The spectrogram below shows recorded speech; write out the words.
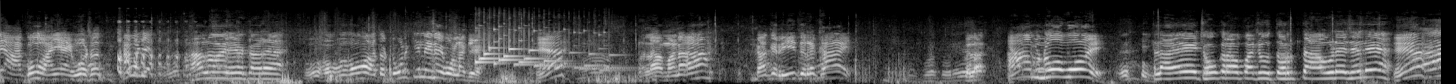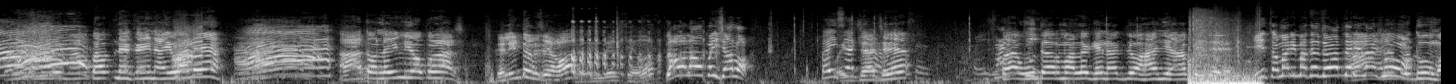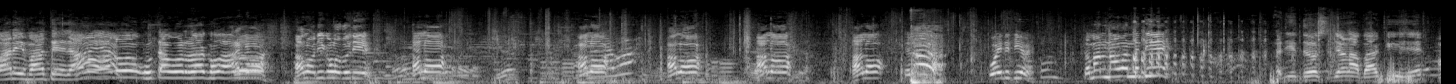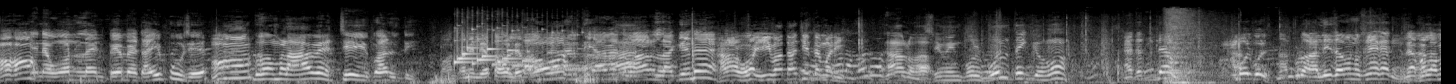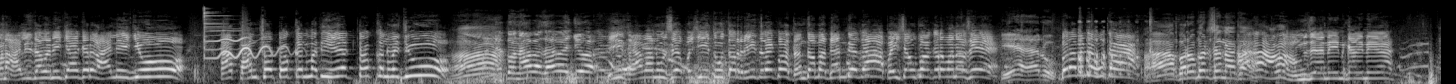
ઓલો એ નામ- છોકરાઓ. હવે આમ બે ને આગો અહીંયા આવ્યો છે. હાલો એ કરે. ઓહો હો, હો, આ તો ટોળકી લઈને આવ્યો લાગે. હે? ભલા મણા કાકે રીત રખાય. ભલા આમ નો હોય. એટલે એ છોકરાઓ પાછું તરતા આવડે છે ને? હે? મારી મા બાપ ને કહીને આવ્યા ને? હા. તો લઈ લ્યો પાસ. કેલેન્ડર છે હો. લાવો લાવો પૈસા લો. પૈસા છે? ભાઈ ઉધારમાં લખી નાખજો હાજી આપી દે. ઈ તમારી માથે જવાબદારી ના છું બધું મારી માથે જ. હાલો હાલો ઉતાવળ રાખો હાલો. હાલો નીકળો જલ્દી. હાલો. હાલો હાલો હાલો હાલો. કોઈ નથી હવે. તમારું નામ નથી? હજી દસ જણા બાકી છે. હા હા. એને ઓનલાઈન પેમેન્ટ આપ્યું છે. હા તો હમણાં આવે. છે એ પાલટી. તમે લેતા હો લેતા હો. આવે તો વાર લાગે ને. હા હો એ વાત સાચી તમારી. હાલો. સ્વિમિંગ પૂલ ફૂલ થઈ ગયો હું. તો બોલ બોલ. આપણું હાલી જવાનું છે કાંઈક? લે ભલા મને હાલી જવાની ક્યાં કરે? હાલી ગયું. આ 500 ટોકનમાંથી એક ટોકન વધ્યું. મને તો નાવા જ આવે જો. ઈ જવાનું છે પછી તું તાર રીત રાખવા ધંધામાં ધ્યાન દે જા પૈસા ઊભા કરવાના છે. એ હારું. બરાબર છે હુકા હા બરાબર છે નાકા હવે સમજે નહીં ને ને.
